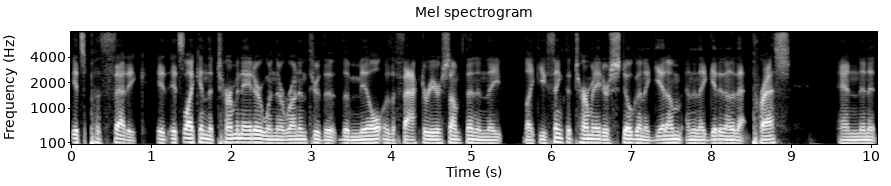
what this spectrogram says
it's pathetic. It, it's like in the Terminator when they're running through the the mill or the factory or something, and they like you think the Terminator's still going to get them, and then they get it under that press, and then it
